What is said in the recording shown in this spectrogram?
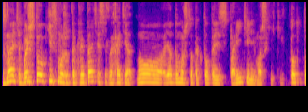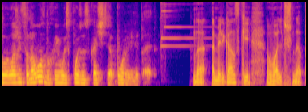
Знаете, большинство птиц может так летать, если захотят. Но я думаю, что это кто-то из парителей морских. Тот, кто ложится на воздух и его использует в качестве опоры и летает на американский вальдшнеп.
